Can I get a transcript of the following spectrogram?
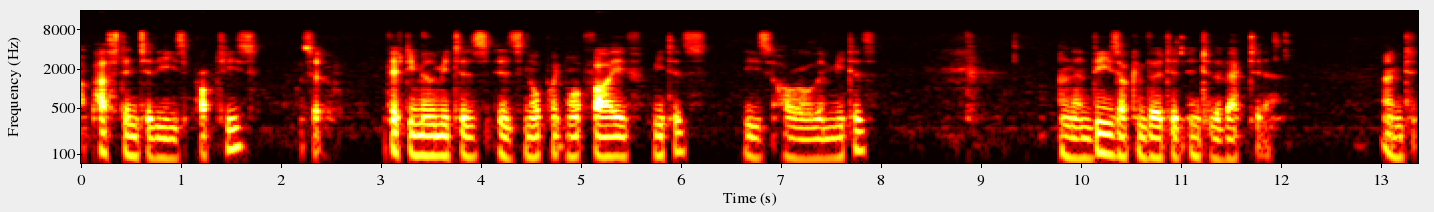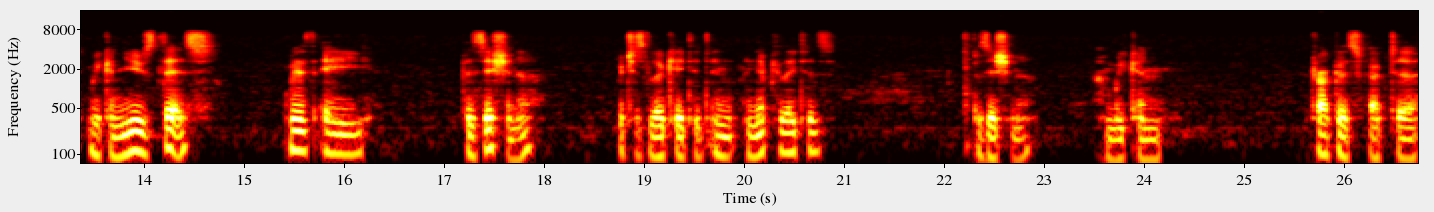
are passed into these properties. So 50 millimeters is 0.05 meters. These are all in meters. And then these are converted into the vector. And we can use this with a positioner which is located in manipulators positioner we can drag this vector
